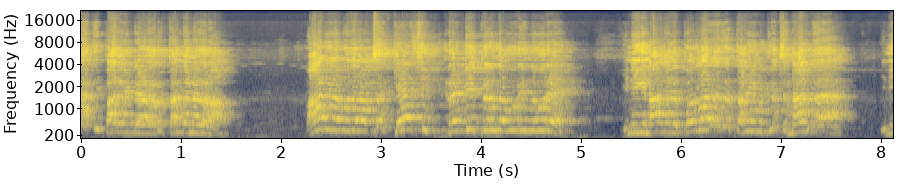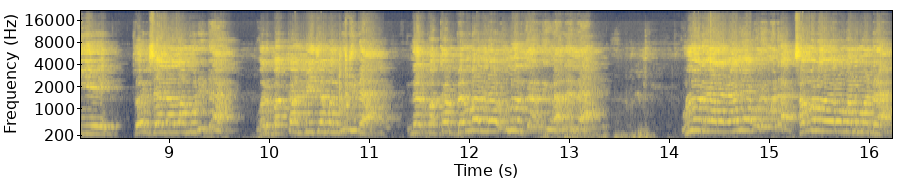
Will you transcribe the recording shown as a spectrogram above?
காந்தி பார்வையிட்ட நகரம் தங்க நகரம். மாநில முதலமைச்சர் கே சி ரெட்டி பிறந்த ஊர் இந்த ஊரு. இன்னைக்கு நாங்க இந்த பொருளாதார தலைமுறை வச்சு நாங்க இன்னைக்கு தொழிற்சாலை எல்லாம் மூடிட்டேன் ஒரு பக்கம் பிஜேபி மூடிட்டேன் இன்னொரு பக்கம் பெம்மல்ல உள்ளூர்காரங்க வேலை இல்ல உள்ளூர்கார வேலையை விட மாட்டேன் சம்பளம் வர பண்ண மாட்டேன்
